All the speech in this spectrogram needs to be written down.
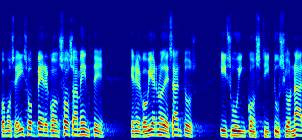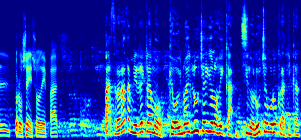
como se hizo vergonzosamente en el gobierno de Santos y su inconstitucional proceso de paz. Pastrana también reclamó que hoy no hay lucha ideológica, sino lucha burocrática.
